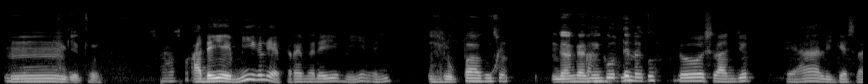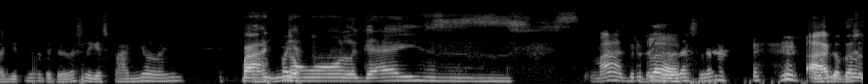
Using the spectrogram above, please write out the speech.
Hmm gitu. Siapa? Ada Yemi kali ya? Keren ada Yemi ya sih? Eh, lupa aku Cok. Nggak nggak Ah, ngikutin aku. Terus lanjut ya Liga selanjutnya udah jelas Liga Spanyol lagi. Spanyol guys. Madrid Udah lah. jelas lah. Aku kalau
